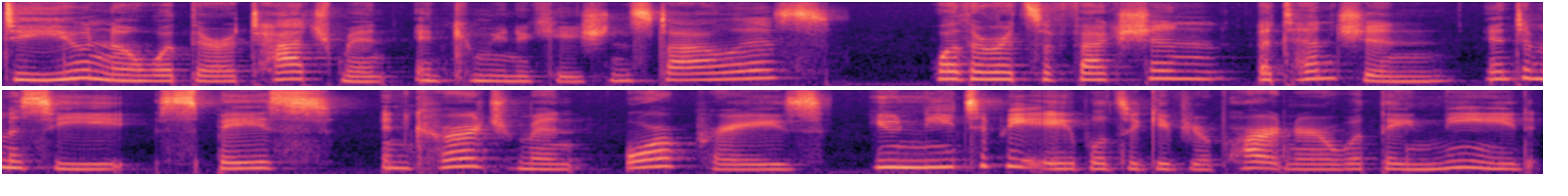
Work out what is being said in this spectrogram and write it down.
Do you know what their attachment and communication style is? Whether it's affection, attention, intimacy, space, encouragement, or praise, you need to be able to give your partner what they need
